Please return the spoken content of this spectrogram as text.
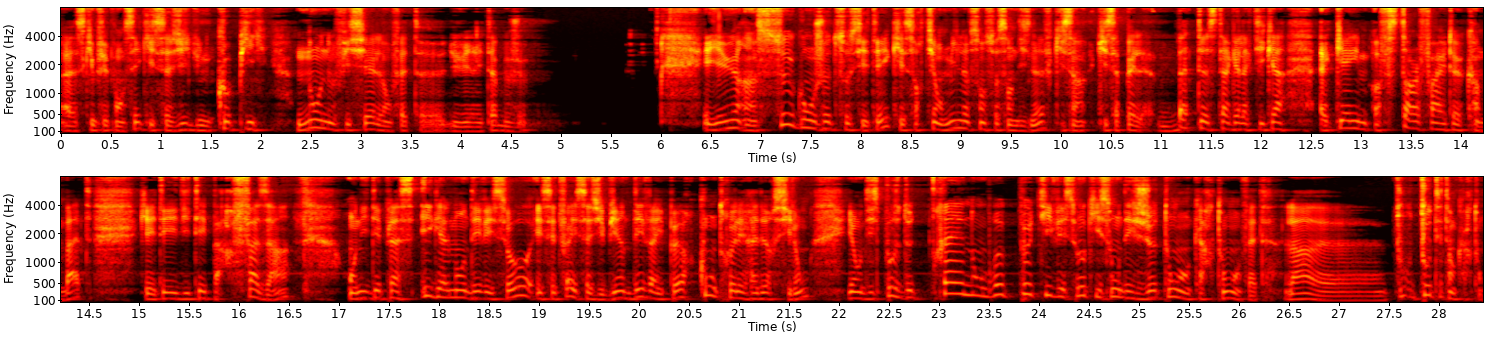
euh, ce qui me fait penser qu'il s'agit d'une copie non officielle en fait du véritable jeu. Et il y a eu un second jeu de société qui est sorti en 1979 qui s'appelle Battlestar Galactica A Game of Starfighter Combat qui a été édité par FASA. On y déplace également des vaisseaux et cette fois il s'agit bien des Vipers contre les Raiders Cylon et on dispose de très nombreux petits vaisseaux qui sont des jetons en carton en fait. Là euh, tout, tout est en carton.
